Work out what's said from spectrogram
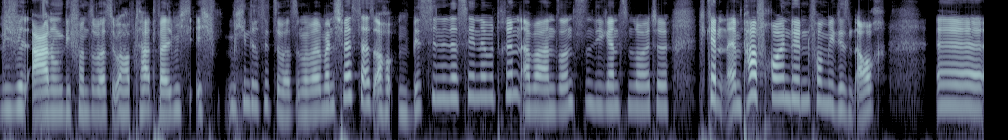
wie viel Ahnung die von sowas überhaupt hat, weil mich, ich, mich interessiert sowas immer, weil meine Schwester ist auch ein bisschen in der Szene mit drin, aber ansonsten die ganzen Leute, ich kenne ein paar Freundinnen von mir, die sind auch äh,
